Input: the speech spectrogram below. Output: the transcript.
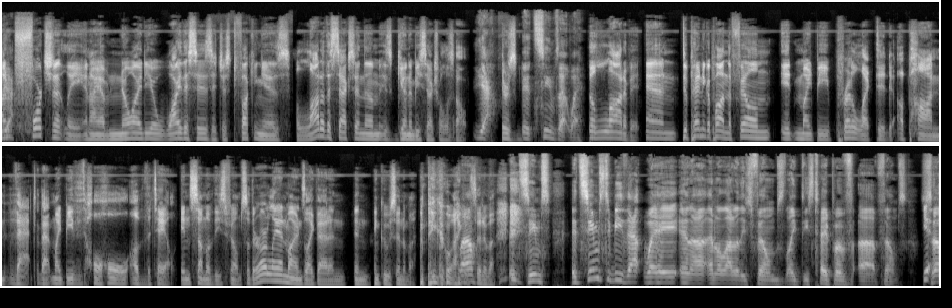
Yeah. Unfortunately, and I have no idea why this is, it just fucking is. A lot of the sex in them is gonna be sexual assault. Yeah, There's it seems that way. a lot of it. And depending upon the film, it might be predilected upon that. That might be the whole, of the tale in some of these films. So there are landmines like that in, in Pinku cinema. Pinku Well, cinema. it seems it seems to be that way in uh, in a lot of these films, like these type of uh, films. Yeah. So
